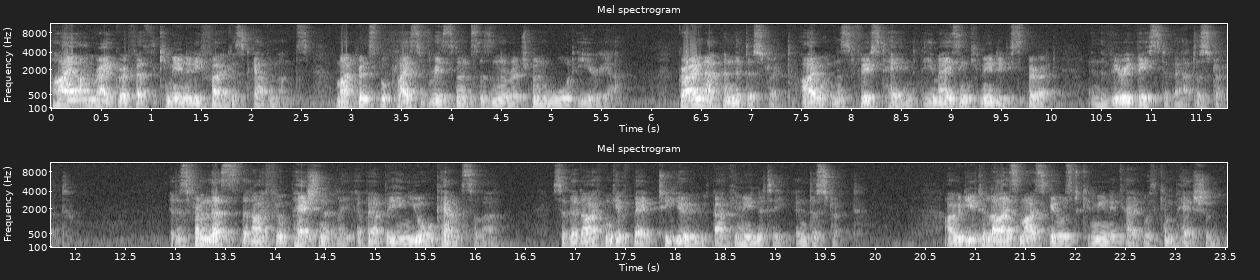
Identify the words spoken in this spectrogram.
Hi, I'm Ray Griffith, Community Focused Governance. My principal place of residence is in the Richmond Ward area. Growing up in the district, I witnessed firsthand the amazing community spirit and the very best of our district. It is from this that I feel passionately about being your councillor so that I can give back to you, our community and district. I would utilise my skills to communicate with compassion,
